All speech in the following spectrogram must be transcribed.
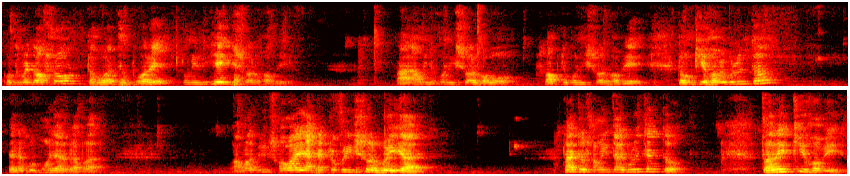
প্রথমে দর্শন, তারপর পরে তুমি নিজেই ঈশ্বর হবে। আর আমি যখন ঈশ্বর হব, সব যখন ঈশ্বর হবে, তখন কি হবে বলুন তো? এটা খুব মজার ব্যাপার। আমরা যদি সবাই এক একটা করে ঈশ্বর হয়ে যায়। তাই তো স্বামী তাই বলেছেন তো। তাহলে কি হবে?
